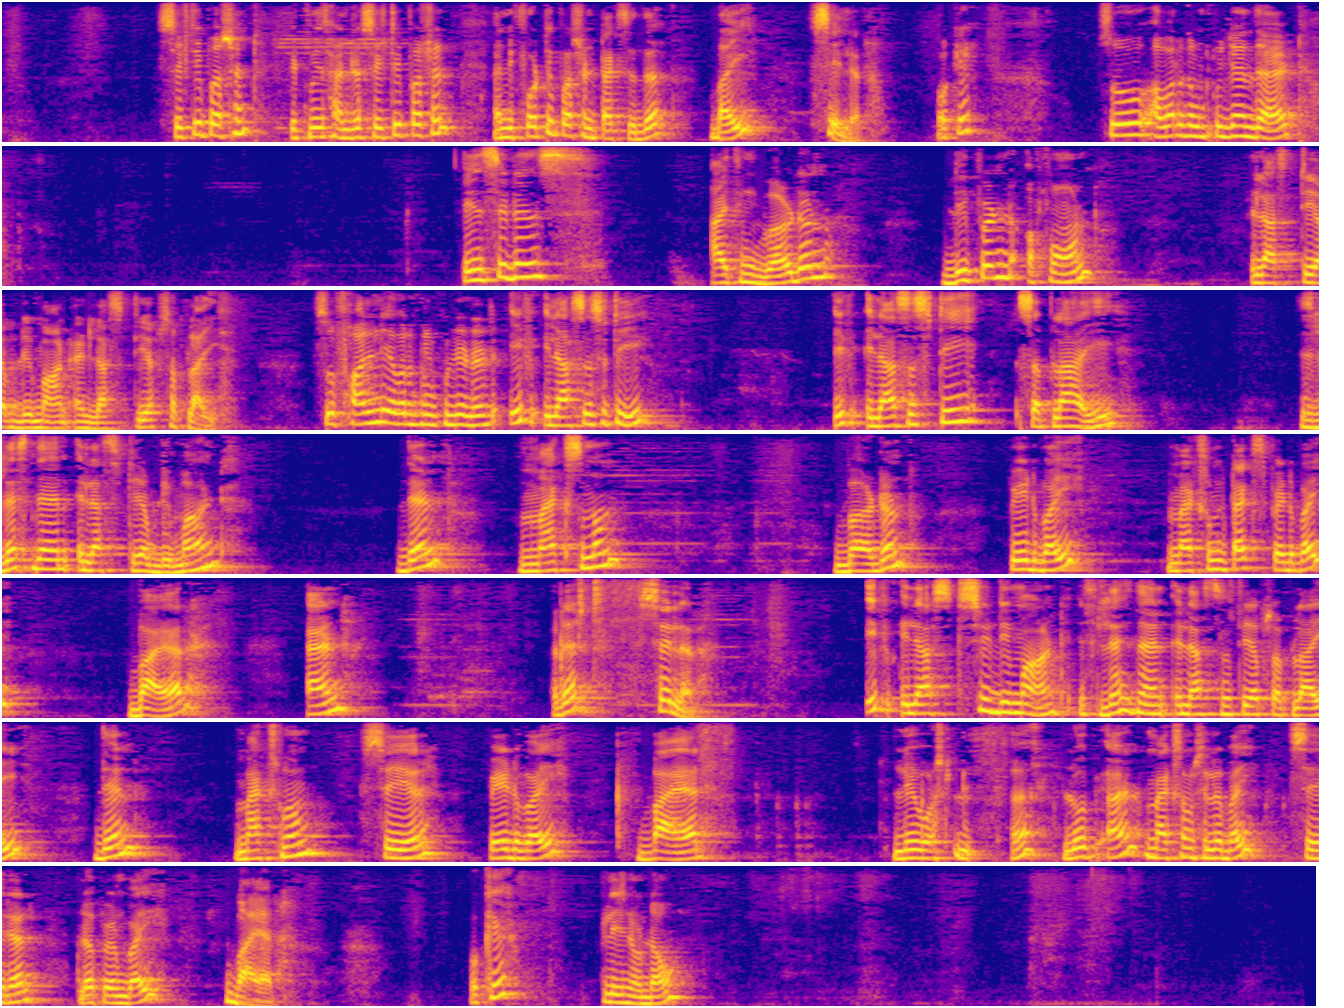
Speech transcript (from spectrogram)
60 percent it means 160 percent and 40 percent tax is the by seller. Okay so our conclusion that incidence i think burden depend upon elasticity of demand and elasticity of supply. So finally our conclusion that if elasticity if elasticity supply is less than elasticity of demand then maximum burden paid by maximum tax paid by buyer and rest seller if elasticity demand is less than elasticity of supply then maximum share paid by buyer low, uh, and maximum seller by seller low paid by buyer okay please note down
